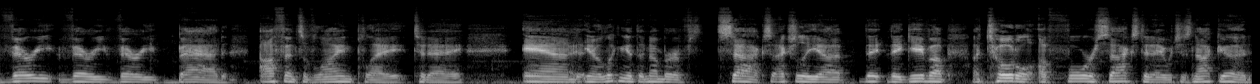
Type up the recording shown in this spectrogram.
very, very, very bad offensive line play today. And you know, looking at the number of sacks, actually, uh, they they gave up a total of four sacks today, which is not good.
